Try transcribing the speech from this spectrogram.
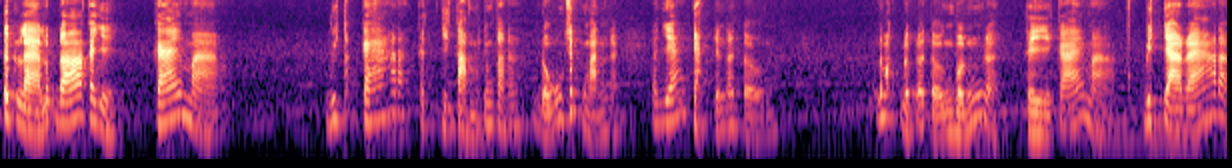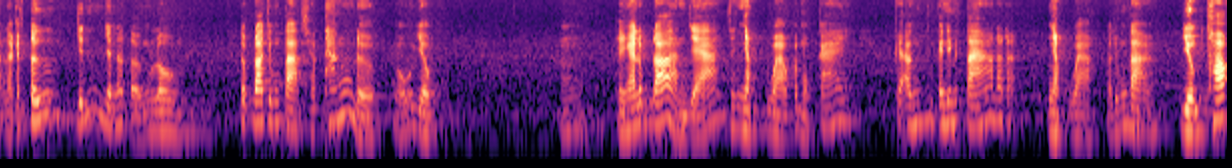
Tức là lúc đó cái gì? Cái mà quy tắc cá đó, cái chỉ tầm của chúng ta nó đủ sức mạnh rồi, nó dán chặt trên đối tượng nó bắt được đối tượng vững rồi, thì cái mà biết cha rá đó là cái tứ dính trên đối tượng luôn. Lúc đó chúng ta sẽ thắng được ngũ dục. Ừ. thì ngay lúc đó hành giả sẽ nhập vào cái một cái cái ấn, cái nimitta đó đó, nhập vào và chúng ta vượt thoát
